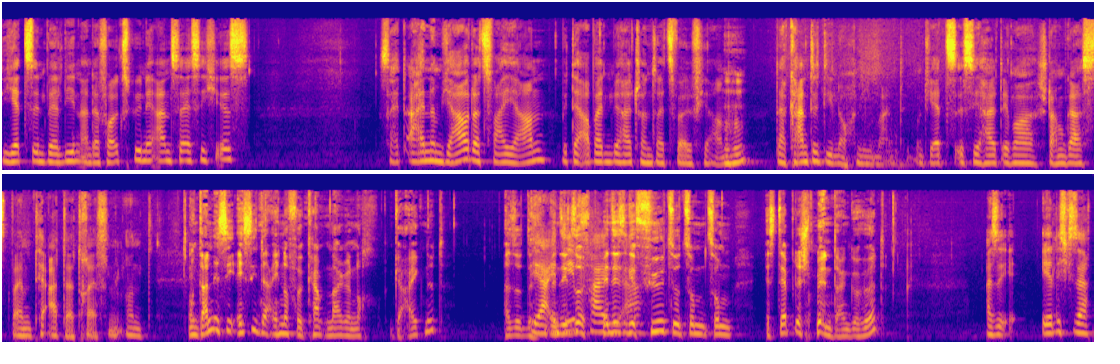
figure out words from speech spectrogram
die jetzt in Berlin an der Volksbühne ansässig ist. Seit einem Jahr oder zwei Jahren, mit der arbeiten wir halt schon seit zwölf Jahren. Mhm. Da kannte die noch niemand. Und jetzt ist sie halt immer Stammgast beim Theatertreffen. Und und dann ist sie, ist sie da eigentlich noch für Kampnagel noch geeignet? Also ja, wenn, sie so, Fall, wenn sie ja. gefühlt so zum, zum Establishment dann gehört? Also ehrlich gesagt,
